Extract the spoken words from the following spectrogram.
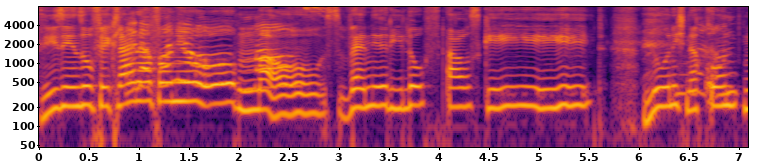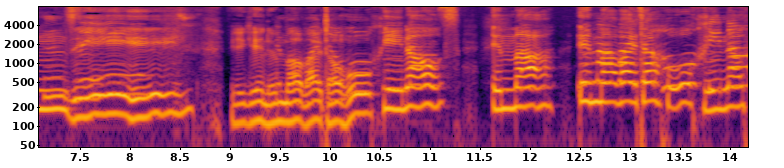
sie sehen so viel kleiner von hier oben aus. Wenn dir die Luft ausgeht, nur nicht nach unten sehen. Wir gehen immer weiter hoch hinaus, immer, immer weiter hoch hinaus.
